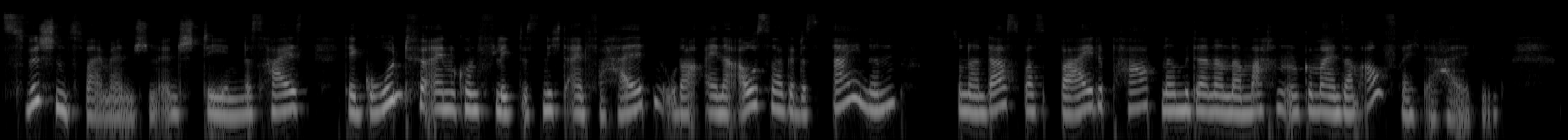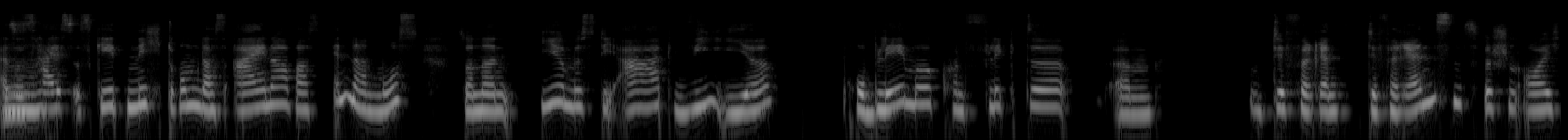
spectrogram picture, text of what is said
zwischen zwei Menschen entstehen. Das heißt, der Grund für einen Konflikt ist nicht ein Verhalten oder eine Aussage des einen, sondern das, was beide Partner miteinander machen und gemeinsam aufrechterhalten. Also mhm. das heißt, es geht nicht darum, dass einer was ändern muss, sondern ihr müsst die Art, wie ihr Probleme, Konflikte, ähm, Differen Differenzen zwischen euch,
